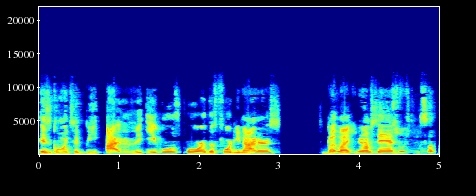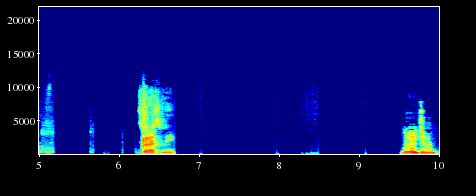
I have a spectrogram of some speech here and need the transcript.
is going to be either the Eagles or the 49ers. But like, you know what I'm saying? So, like- so that's me. John.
